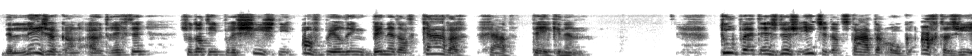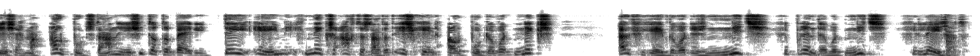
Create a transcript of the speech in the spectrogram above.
de laser kan uitrichten, zodat hij precies die afbeelding binnen dat kader gaat tekenen. Toolpad is dus iets, en dat staat daar ook achter, zie je zeg maar output staan. En je ziet dat er bij die T1 niks achter staat. Het is geen output, er wordt niks uitgegeven. Er wordt dus niets geprint, er wordt niets gelezen.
